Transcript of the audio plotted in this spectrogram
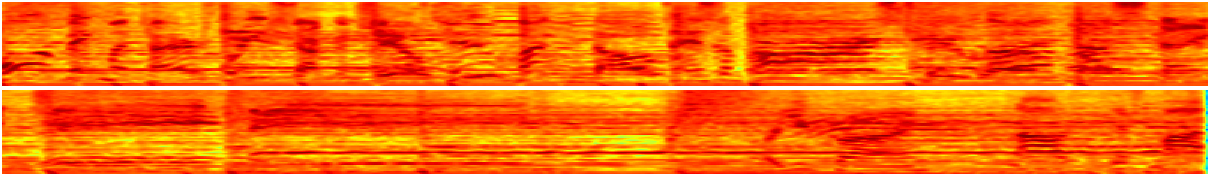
4 Big tires, 3 shotgun shells, 2 hunting dogs, and some parts to a Mustang GT. Crying? No, it's my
